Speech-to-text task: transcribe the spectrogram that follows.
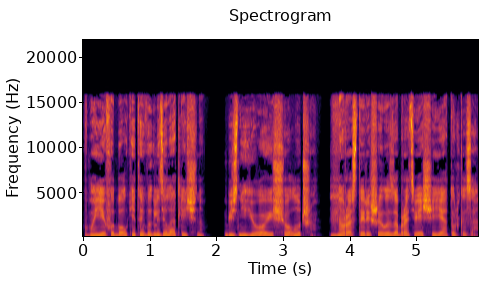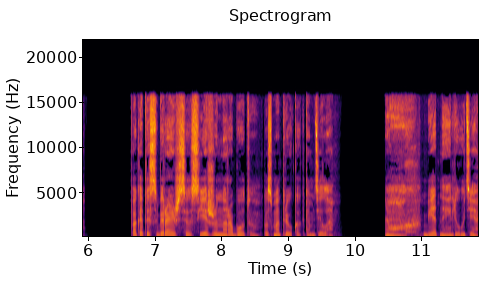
«В моей футболке ты выглядела отлично. Без нее еще лучше. Но раз ты решила забрать вещи, я только за. Пока ты собираешься, съезжу на работу, посмотрю, как там дела». Ох, бедные люди,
